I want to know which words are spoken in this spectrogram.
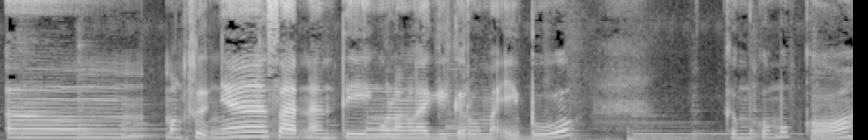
Um, maksudnya saat nanti ngulang lagi ke rumah ibu ke muko-muko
